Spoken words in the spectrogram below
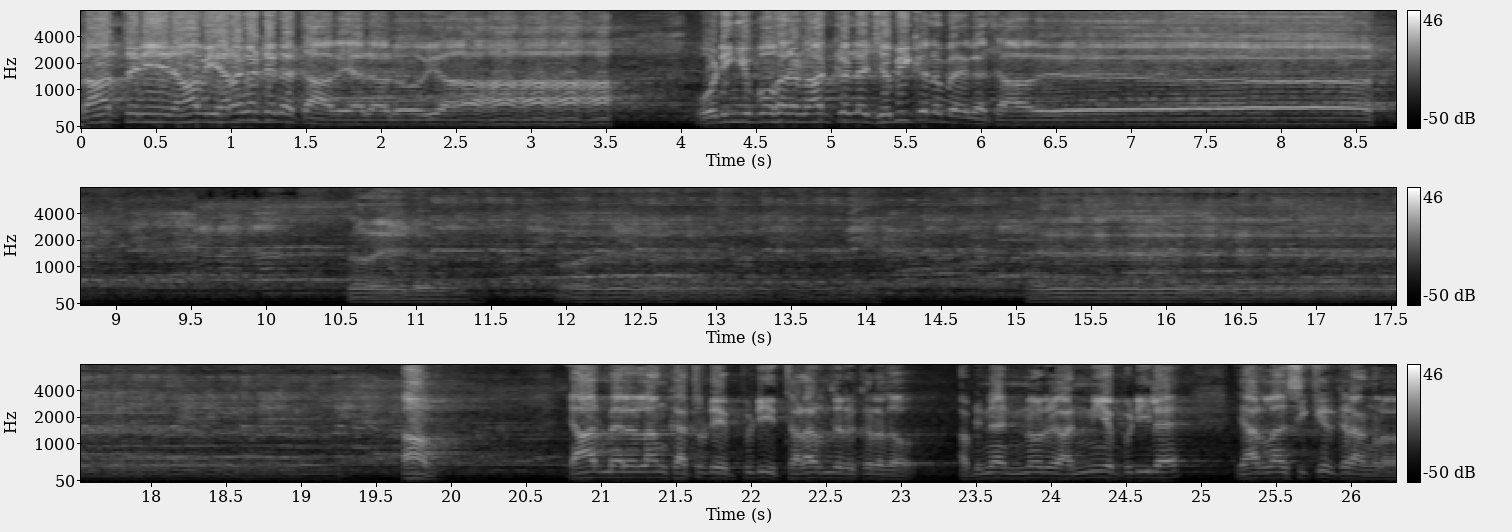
பிரார்த்தனையின் ஆவி இறங்கட்டுங்க தாவே அலலோயா ஒடுங்கி போகிற நாட்கள்ல ஜபிக்கணுமே கத்தாவே ஆம். யார் மேலெல்லாம் கத்தருடைய பிடி தளர்ந்து இருக்கிறதோ அப்படின்னா இன்னொரு அந்நிய பிடியில யாரெல்லாம் சிக்கி இருக்கிறாங்களோ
